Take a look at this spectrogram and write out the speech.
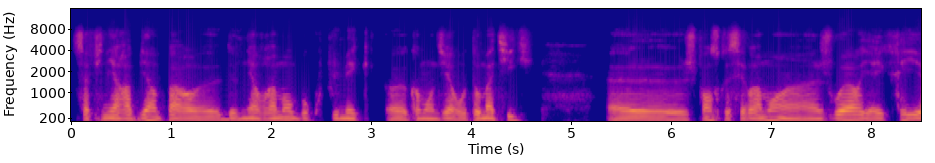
ça finira bien par devenir vraiment beaucoup plus, comment dire, automatique. je pense que c'est vraiment un joueur, il a écrit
